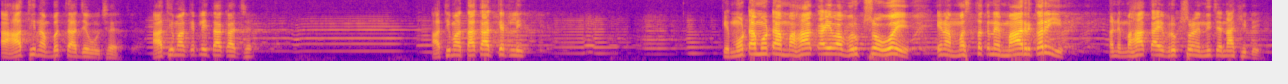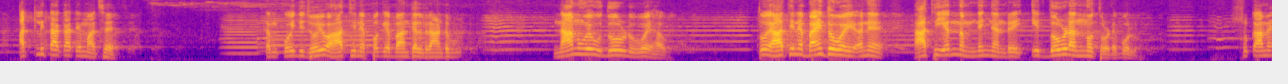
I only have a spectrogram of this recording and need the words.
આ હાથીના બચ્ચા જેવું છે. હાથીમાં કેટલી તાકાત છે? હાથીમાં તાકાત કેટલી? કે મોટા મોટા મહાકાય એવા વૃક્ષો હોય, એના મસ્તકને માર કરી અને મહાકાય વૃક્ષોને નીચે નાખી દે. આટલી તાકાત એમાં છે. તમે કોઈ દી જોયો હાથીને પગે બાંધેલ રાંડવું નાનું એવું દોરડું હોય હાવ. તોય હાથીને બાંધ્યો હોય અને હાથી એમનેમ નેન્યાન રહી. એ દોરડા ન તોડે, બોલો. શું કામે?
